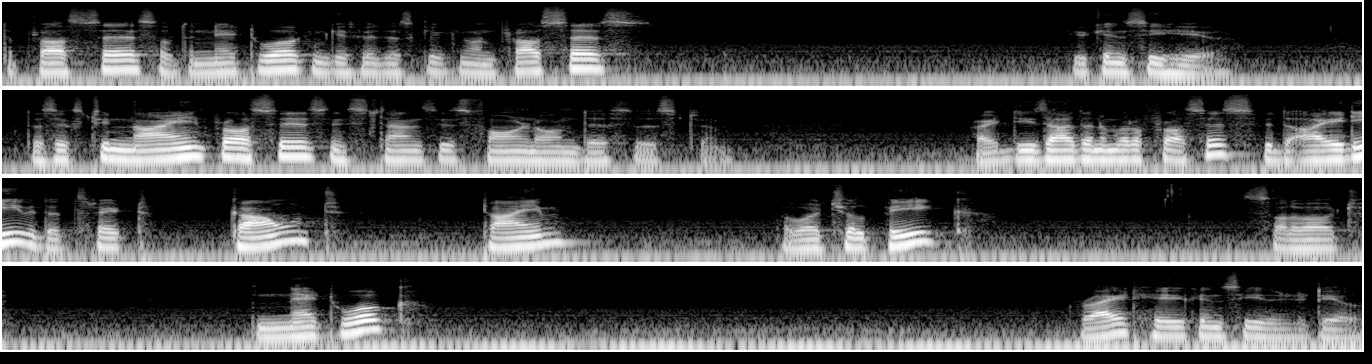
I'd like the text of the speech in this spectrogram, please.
the process of the network in case we're just clicking on process. You can see here the 69 process instances found on this system right? These are the number of process with the ID with the thread count time the virtual peak it's all about network right here you can see the detail.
